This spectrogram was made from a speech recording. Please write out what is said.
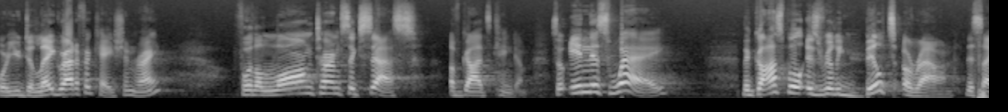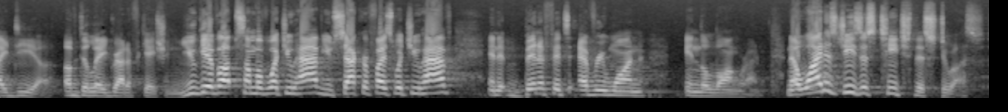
or you delay gratification, right, for the long term success of God's kingdom. So, in this way, the gospel is really built around this idea of delayed gratification. You give up some of what you have, you sacrifice what you have, and it benefits everyone in the long run. Now, why does Jesus teach this to us?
